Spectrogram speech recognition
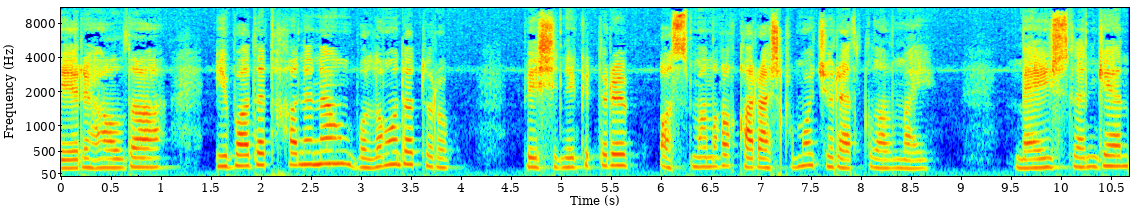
нері халда, ибадат ханының болуңы да тұрып, күтіріп, Osmanğa qarashqım oçrat kıla almay. Mäyslängän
